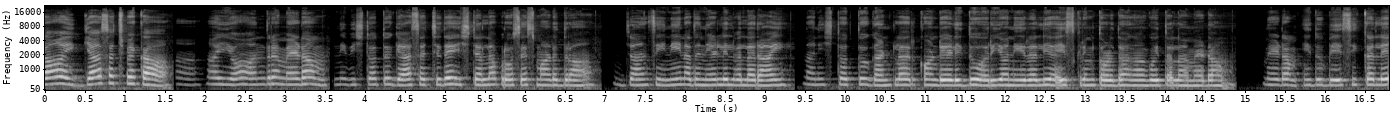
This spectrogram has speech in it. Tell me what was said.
ರಾಯ್, ಗ್ಯಾಸ್ ಹಚ್ಬೇಕಾ? ಅಯ್ಯೋ, ಅಂದರೆ ಮೇಡಮ್ ನೀವು ಇಷ್ಟೊತ್ತು ಗ್ಯಾಸ್ ಹಚ್ಚದೆ, ಇಷ್ಟೆಲ್ಲ ಪ್ರೋಸೆಸ್ ಮಾಡಿದ್ರಾ? ಜಾನ್ಸಿ, ನೀನು ಅದನ್ನ ಹೇಳಲಿಲ್ವಲ್ಲ ರಾಯ್? ನಾನು ಇಷ್ಟೊತ್ತು ಗಂಟ್ಲ ಹರ್ಕೊಂಡು ಹೇಳಿದ್ದು, ಅರಿಯೋ ನೀರಲ್ಲಿ ಐಸ್ ಕ್ರೀಮ್ ತೊಳೆದಾಗ ಆಗೋಯ್ತಲ್ಲ ಮೇಡಮ್ ಮೇಡಮ್ ಇದು ಬೇಸಿಕಲ್ಲೇ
